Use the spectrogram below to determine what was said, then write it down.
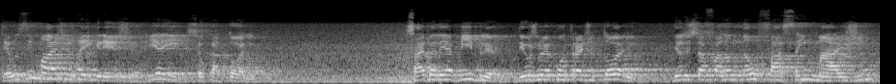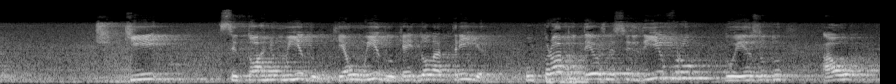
Temos imagens na igreja. E aí, seu católico? Saiba ler a Bíblia, Deus não é contraditório. Deus está falando, não faça imagem que se torne um ídolo, que é um ídolo, que é idolatria. O próprio Deus, nesse livro do Êxodo, ao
